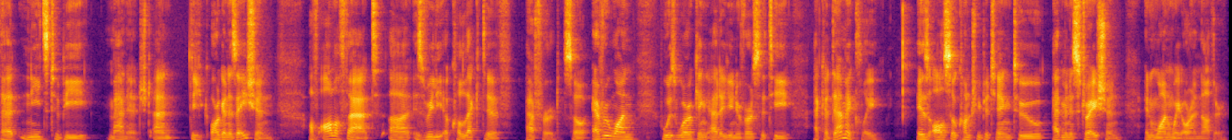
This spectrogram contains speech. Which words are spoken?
that needs to be managed. And the organization of all of that uh, is really a collective effort. So everyone who is working at a university academically is also contributing to administration in one way or another.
